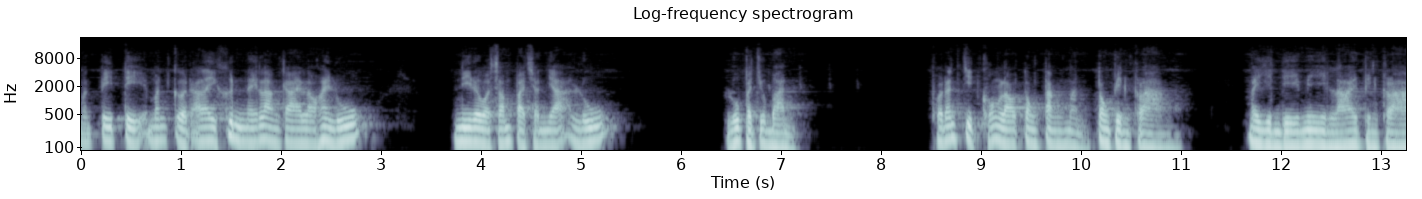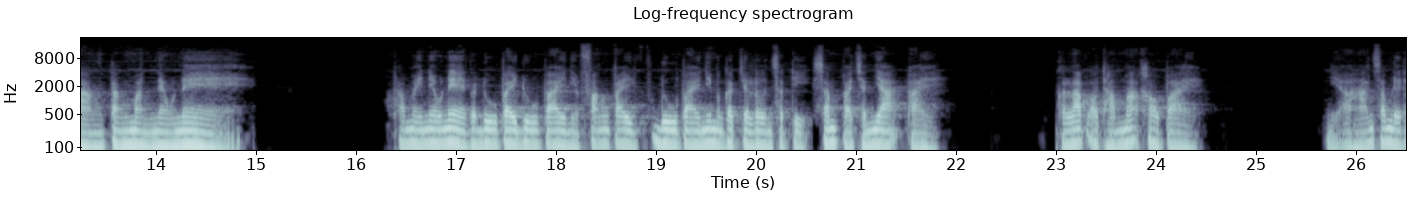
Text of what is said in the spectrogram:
มันปีติมันเกิดอะไรขึ้นในร่างกายเราให้รู้ นี่เรียกว่าสัมปชัญญะรู้ รู้ปัจจุบัน เพราะนั้นจิตของเราต้องตั้งมัน่นต้องเป็นกลาง ไม่ยินดีไม่ยินร้ายเป็นกลาง ตั้งมั่นแน่วแน่ถ้าไม่แน่วแน่ก็ดูไปดูไปเนี่ยฟังไปดูไปนี่มันก็เจริญสติสัมปชัญญะไป ก็รับเอาธรรมะเข้าไปนี่อาหารสำเร็จ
